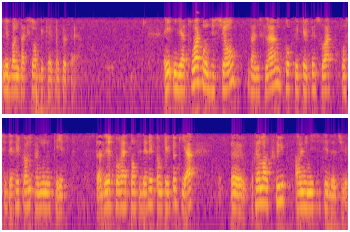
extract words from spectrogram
les bonnes actions que quelqu'un peut faire. Et il y a trois conditions dans l'islam pour que quelqu'un soit considéré comme un monothéiste. C'est-à-dire pour être considéré comme quelqu'un qui a euh, vraiment cru en l'unicité de Dieu.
